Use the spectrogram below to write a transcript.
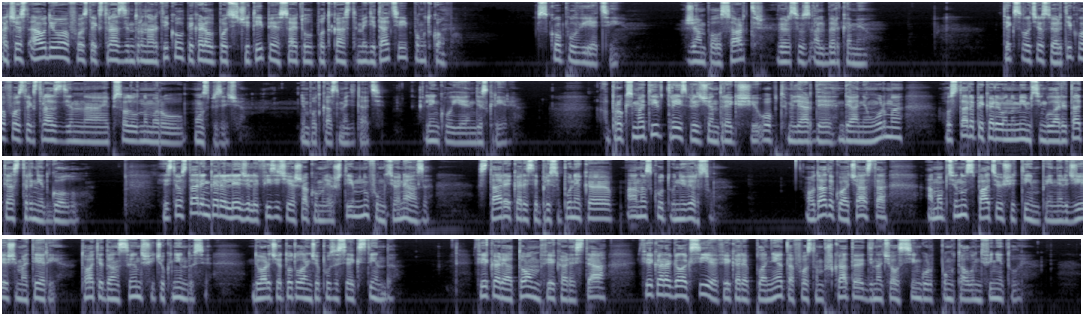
Acest audio a fost extras dintr-un articol pe care îl poți citi pe site-ul podcastmeditații.com. Scopul vieții Jean-Paul Sartre versus Albert Camus Textul acestui articol a fost extras din uh, episodul numărul 11 din podcastul Meditații. Linkul e în descriere. Aproximativ 13 întreg și 8 miliarde de ani în urmă, o stare pe care o numim singularitate a strânit golul. Este o stare în care legile fizice, așa cum le știm, nu funcționează. Stare care se presupune că a născut Universul. Odată cu aceasta, am obținut spațiu și timp, energie și materie, toate dansând și ciucnindu-se, deoarece totul a început să se extindă. Fiecare atom, fiecare stea, fiecare galaxie, fiecare planetă a fost împușcată din acel singur punct al infinitului.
